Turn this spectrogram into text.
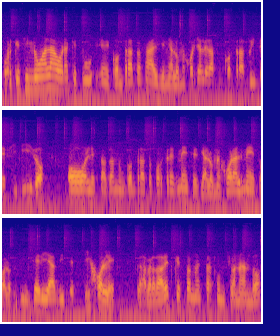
porque si no a la hora que tú eh, contratas a alguien y a lo mejor ya le das un contrato indefinido o le estás dando un contrato por tres meses y a lo mejor al mes o a los 15 días dices, híjole, la verdad es que esto no está funcionando,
